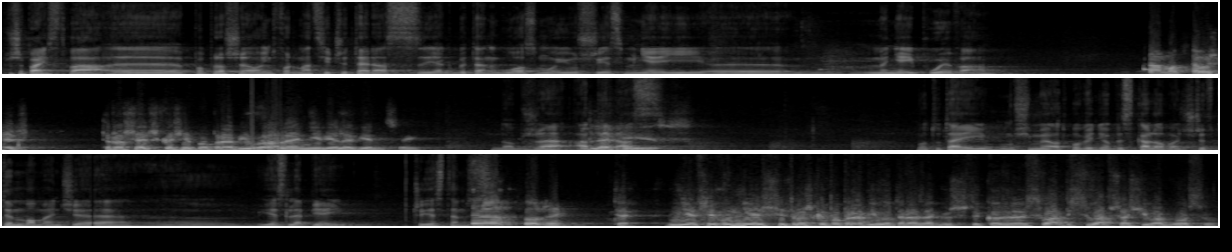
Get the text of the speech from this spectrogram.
Proszę Państwa, e, poproszę o informację, czy teraz jakby ten głos mój już jest mniej, e, mniej pływa. Samo cały czas. Troszecz, troszeczkę się poprawiło, ale niewiele więcej. Dobrze, a Lepiej teraz? jest. Bo tutaj musimy odpowiednio wyskalować. Czy w tym momencie e, jest lepiej? Czy jestem... Teraz gorzej. Te, nie, u mnie już się troszkę poprawiło teraz, jak już tylko, że słab, słabsza siła głosu.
